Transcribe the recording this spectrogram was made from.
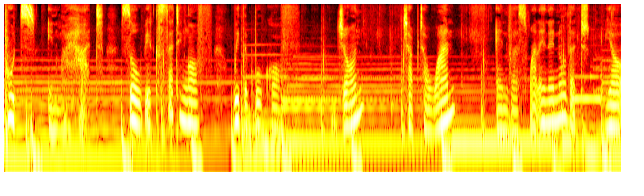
put in my heart. So we're starting off with the book of John, chapter 1 and verse 1. And I know that you're,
